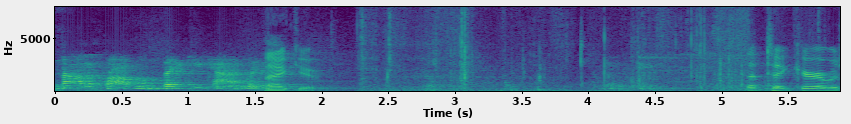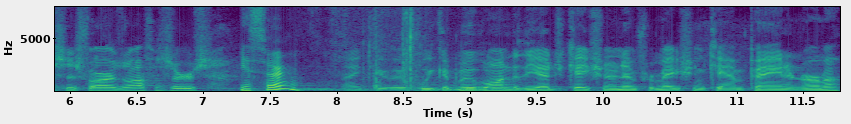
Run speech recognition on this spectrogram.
Not a problem. Thank you kindly. Thank you. That take care of us as far as officers? Yes, sir. Thank you. If we could move on to the Education and Information Campaign and Irma.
